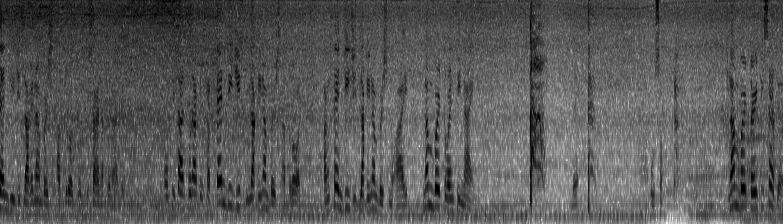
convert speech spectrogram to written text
10-digit lucky numbers abroad. Umpisahan na po natin. Umpisahan po natin sa 10-digit lucky numbers abroad. Ang 10-digit lucky numbers mo ay number 29. Be- Usok. Number 37.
